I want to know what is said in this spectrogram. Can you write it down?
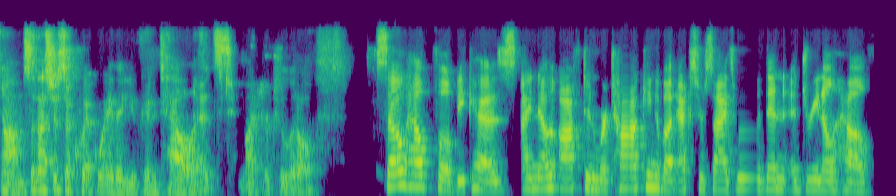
Um, so that's just a quick way that you can tell if it's too much or too little. So helpful because I know often we're talking about exercise within adrenal health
